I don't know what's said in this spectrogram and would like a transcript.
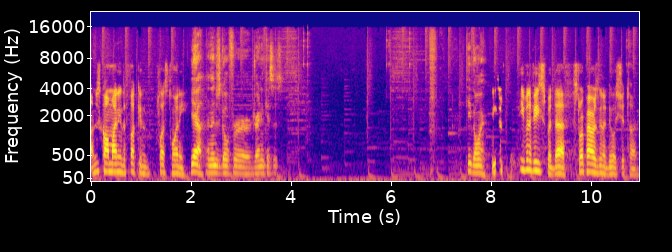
I'm just calm mining the fucking plus 20. Yeah, and then just go for draining kisses. Keep going. Even- Even if he's Spadef, store power is gonna do a shit ton.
